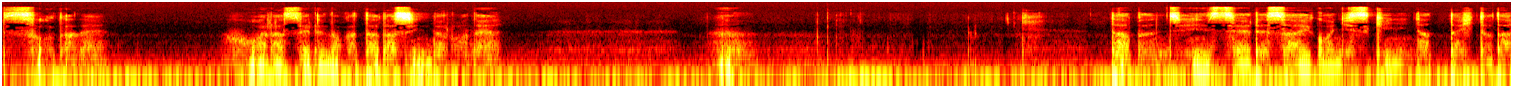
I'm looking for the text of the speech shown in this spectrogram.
そうだね。終わらせるのが正しいんだろうね。うん。多分人生で最後に好きになった人だ。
